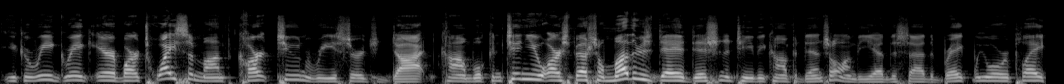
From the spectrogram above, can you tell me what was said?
You can read Greg Ehrbar twice a month, cartoonresearch.com. We'll continue our special Mother's Day edition of TV Confidential on the other side of the break. We will replay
